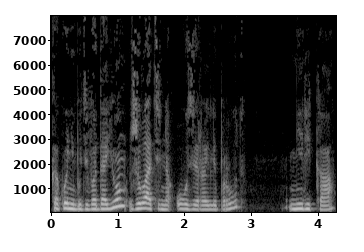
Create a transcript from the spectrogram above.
какой-нибудь водоем, желательно озеро или пруд, не река,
